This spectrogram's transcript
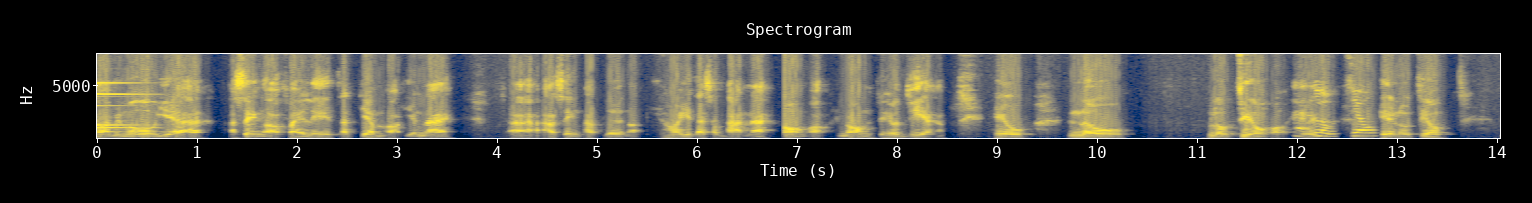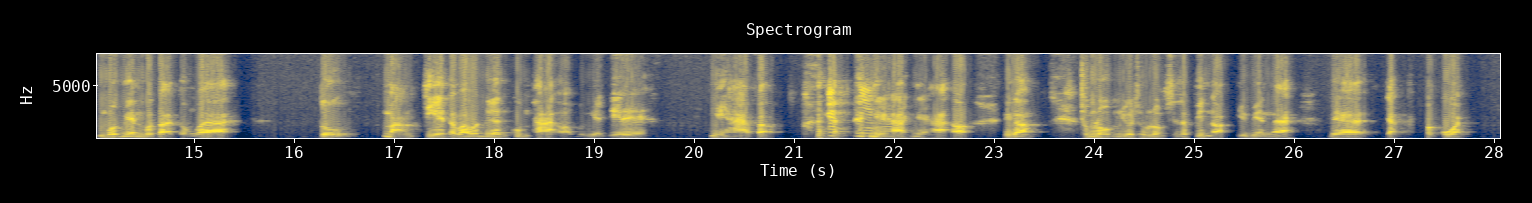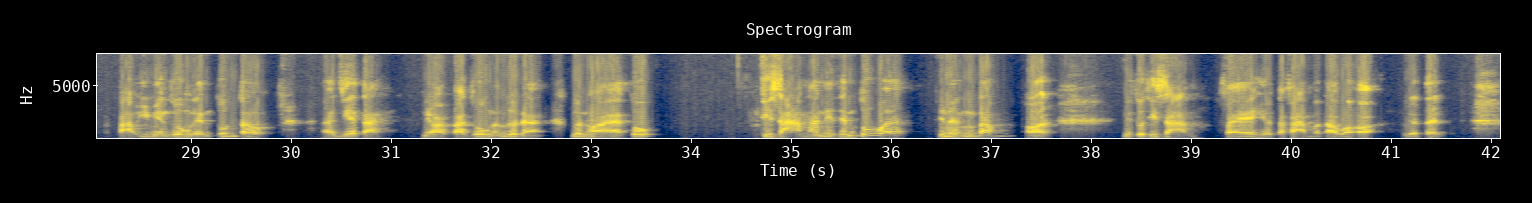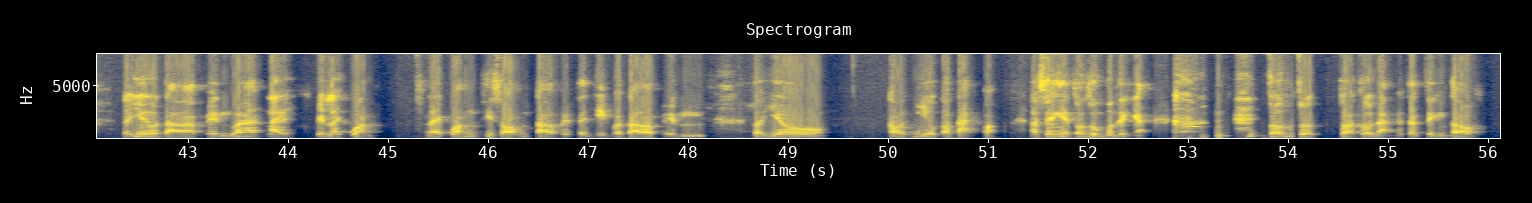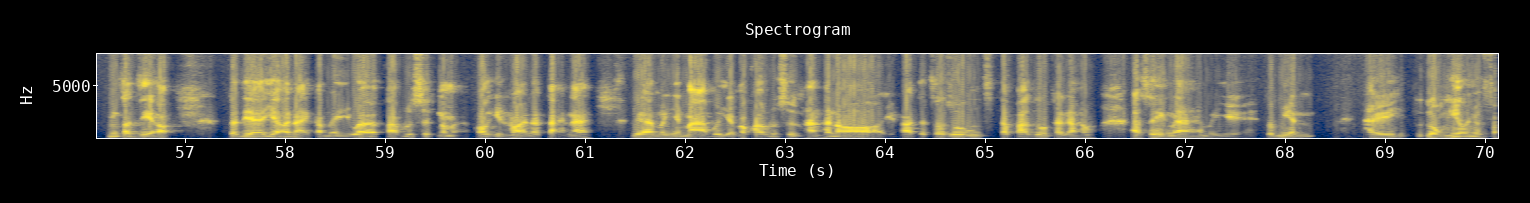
แต่ว่าเป็นว่าโอเยอะอาเซงออกไฟเลจัดเจียมออกยังไงอ่าอาเซงผัดเลินออกหอยแต่สัมภาษณ์นะ น้องออกน้องจะเฮลเจียเฮลโลโลเจียวออกเฮลโหลเจียวเฮลโลเจียวบนเมียนบนต่อยตรงว่าตู้หมั่งเจียแต่ว่าว่าเดือนกุมภาออกบนเมียนเยเหนียหาเปล่าอะเหนีเนี่ยยหาเหนียหาออกนี่ก็ชมรมอยู่ชมรมศิลปินออกอีเมียนนะ เดี๋ยวจัดประกวด bảo y miền dung lên tôn tàu dìa tài nè nếu bà dung lắm rồi đã gần hòa tụ thì sám hay thì thêm tụ á thì nướng tao họ người tôi thì sám phải hiểu ta phàm với tao họ lừa tệ tại tao tao เป็นว่าไรเป็นไรกว้างไรกว้างที่สองตาเป็นแต่หญิงว่าตาเป็นตาเหี่ยวก็เหี่ยวก็ตักอ่ะอาเซียนเนี่ยตัวซุ่มพูดอย่างเงี้ยตัวตัวตัวตัวดังจะสิงเต้ามันตัวเดียว เดียวเยอะหน่อยกับเลยว่าความรู้สึกนะมันก็อีกหน่อยแล้วแต่นะเดี๋ยวมันมาบ่อยมาความรู้สึกข้างข้างนอกอย่างเราจะจะซุงแต่ปาซุงแต่เราอาเซงนะมันเยตัวเมียนให้ลงเหี้ยวอยู่ไฟ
